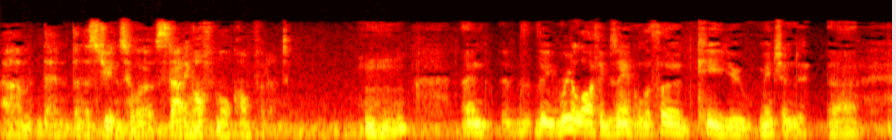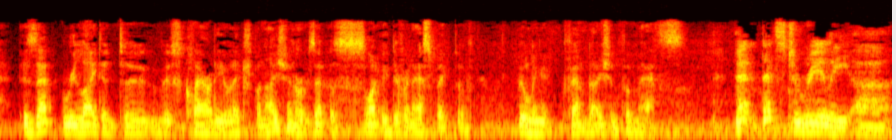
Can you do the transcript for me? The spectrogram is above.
um, than than the students who are starting off more confident. Mm-hmm. And the real life example, the third key you mentioned, uh, is that related to this clarity of an explanation, or is that a slightly different aspect of building a foundation for maths? That that's to really uh,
